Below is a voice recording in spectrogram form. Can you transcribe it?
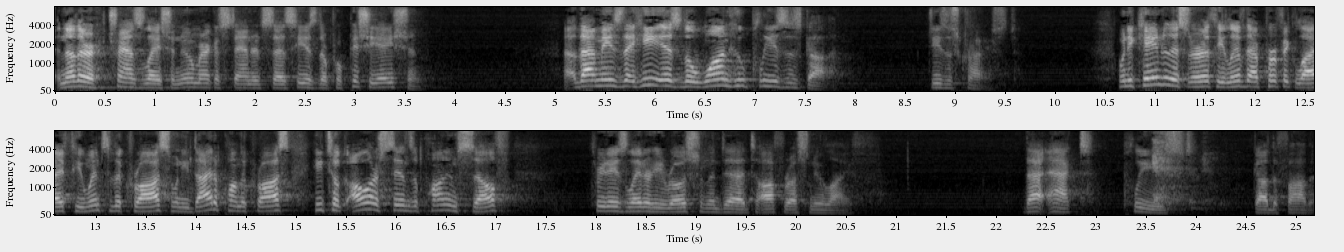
Another translation, New American Standard, says He is the propitiation. Now, that means that He is the one who pleases God, Jesus Christ. When he came to this earth, he lived that perfect life. He went to the cross. When he died upon the cross, he took all our sins upon himself. Three days later, he rose from the dead to offer us new life. That act pleased God the Father.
